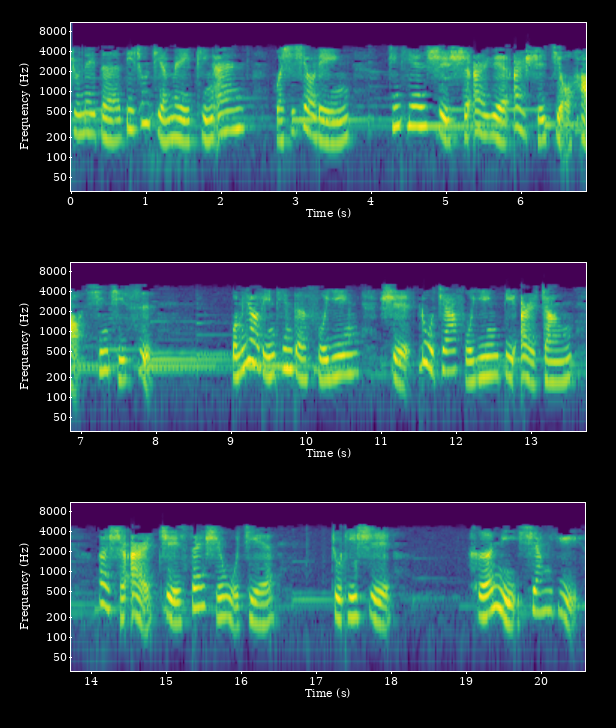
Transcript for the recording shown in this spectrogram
主内的弟兄姐妹平安，我是秀玲。今天是十二月二十九号，星期四。我们要聆听的福音是《路加福音》第二章二十二至三十五节，主题是和你相遇。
